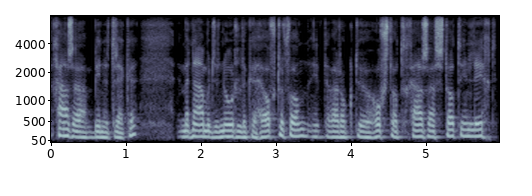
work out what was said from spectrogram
Gaza binnentrekken. Met name de noordelijke helft ervan, waar ook de hoofdstad Gaza-stad in ligt.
